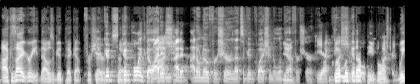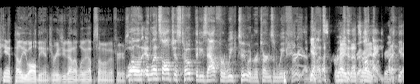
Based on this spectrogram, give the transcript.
because uh, I agree that was a good pickup for sure. Yeah, good, so, good point though. I didn't, I didn't, I don't know for sure. That's a good question to look yeah. at for sure. Yeah, go look it up, people. Question. We can't tell you all the injuries. You got to look up some of it for yourself. Well, and let's all just hope that he's out for week two and returns in week three. I mean, yeah, that's right. That's right. right. right. Yeah.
